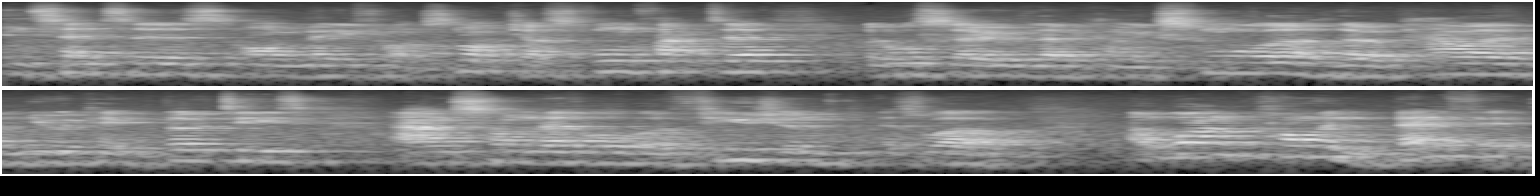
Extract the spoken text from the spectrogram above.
in sensors on many fronts, not just form factor, but also they're becoming smaller, lower power, newer capabilities, and some level of fusion as well. And one common benefit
